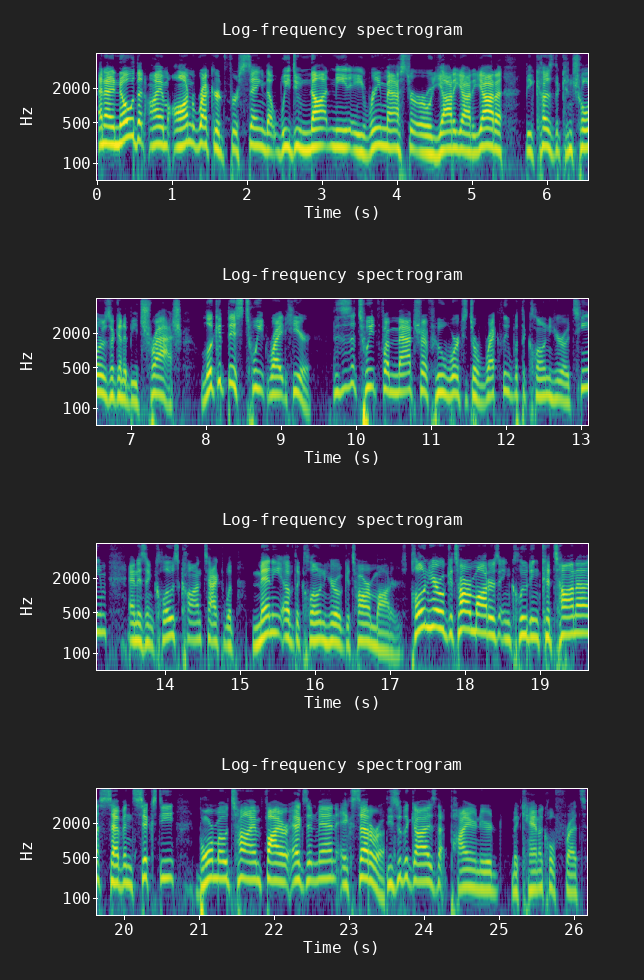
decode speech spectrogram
And I know that I am on record for saying that we do not need a remaster or yada yada yada because the controllers are going to be trash. Look at this tweet right here. This is a tweet from Matrif, who works directly with the Clone Hero team and is in close contact with many of the Clone Hero guitar modders. Clone Hero guitar modders including Katana, 760, Bormo Time, Fire Exit Man, etc. These are the guys that pioneered mechanical frets,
